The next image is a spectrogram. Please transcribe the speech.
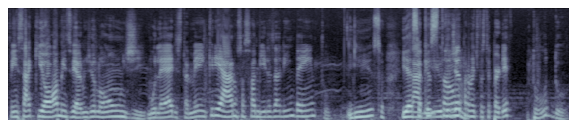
pensar que homens vieram de longe, mulheres também criaram suas famílias ali em Bento. Isso. E essa sabe? E questão. do dia pra noite você perder tudo.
